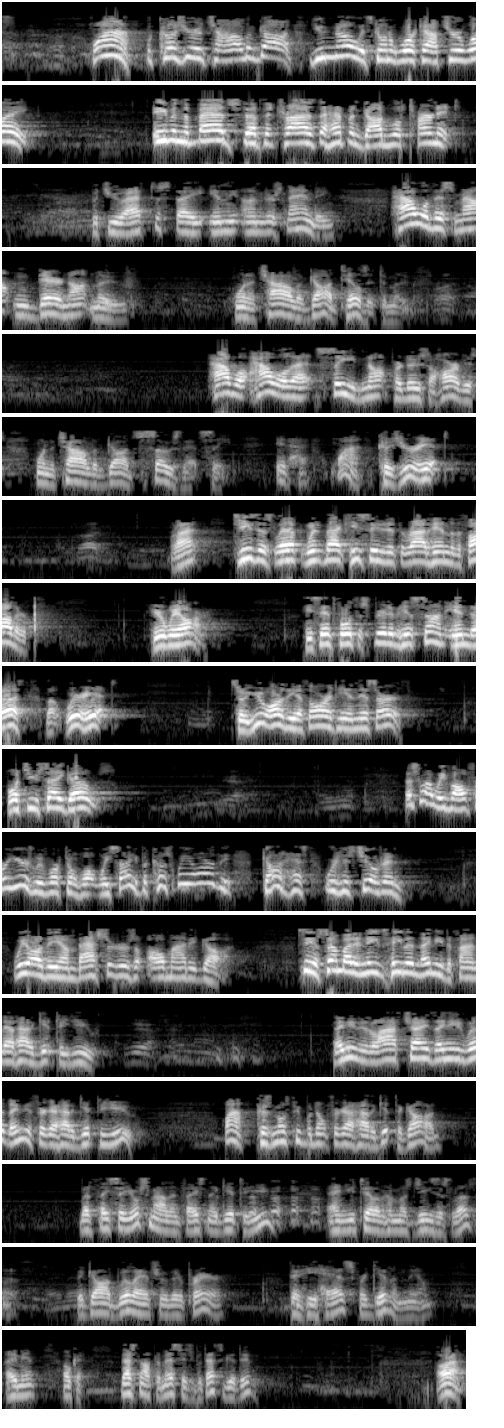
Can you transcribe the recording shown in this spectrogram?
Why? Because you're a child of God. You know it's going to work out your way. Even the bad stuff that tries to happen, God will turn it. But you have to stay in the understanding. How will this mountain dare not move when a child of God tells it to move? How will, how will that seed not produce a harvest when the child of God sows that seed? It ha- why? Because you're it. Right? Jesus left, went back, he's seated at the right hand of the Father. Here we are. He sent forth the Spirit of His Son into us, but we're it. So you are the authority in this earth. What you say goes. That's why we've all, for years, we've worked on what we say, because we are the, God has, we're His children. We are the ambassadors of Almighty God. See, if somebody needs healing, they need to find out how to get to you. They needed a life change. They need they need to figure out how to get to you. Why? Because most people don't figure out how to get to God. But if they see your smiling face and they get to you, and you tell them how much Jesus loves them, that God will answer their prayer, that He has forgiven them. Amen. Okay, that's not the message, but that's a good deal. All right,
